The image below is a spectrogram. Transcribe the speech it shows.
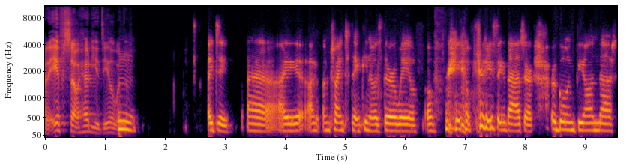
And if so, how do you deal with mm, it? I do. Uh, I I'm trying to think. You know, is there a way of of, of phrasing that or or going beyond that?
